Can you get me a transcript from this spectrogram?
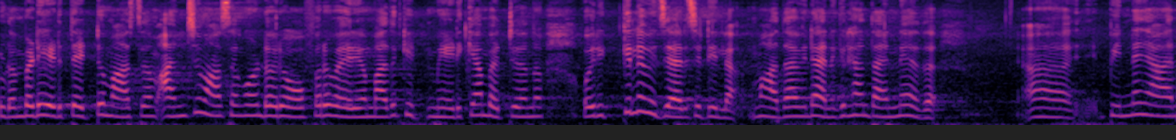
ഉടമ്പടി എടുത്ത് എട്ട് മാസം അഞ്ച് മാസം കൊണ്ട് ഒരു ഓഫർ വരും അത് കി മേടിക്കാൻ പറ്റുമെന്ന് ഒരിക്കലും വിചാരിച്ചിട്ടില്ല. മാതാവിന്റെ അനുഗ്രഹം തന്നെ അത്. പിന്നെ ഞാൻ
